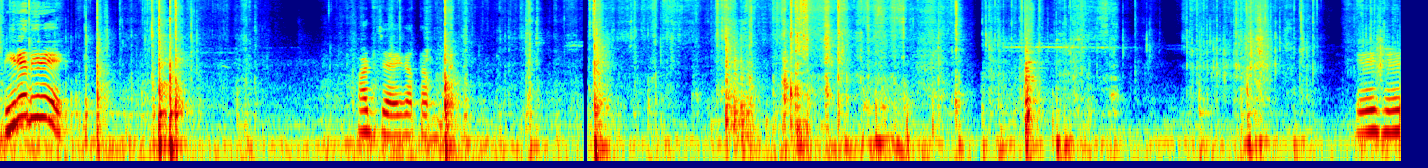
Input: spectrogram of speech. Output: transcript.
धीरे আর জায়গা তার নয় এ হে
